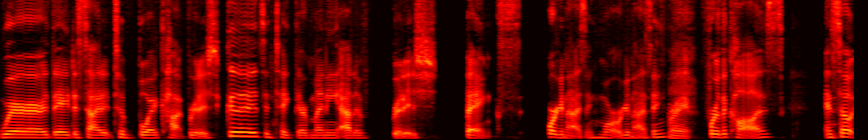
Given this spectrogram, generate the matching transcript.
where they decided to boycott British goods and take their money out of British banks, organizing, more organizing Right. for the cause. And so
